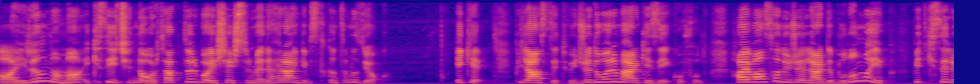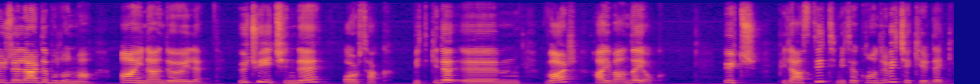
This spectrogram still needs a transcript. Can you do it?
ayrılmama ikisi içinde ortaktır. Bu eşleştirmede herhangi bir sıkıntımız yok. 2. Plastit hücre duvarı merkezi koful. Hayvansal hücrelerde bulunmayıp bitkisel hücrelerde bulunma. Aynen de öyle. Üçü içinde ortak. Bitkide e, var, hayvanda yok. 3. Plastit, mitokondri ve çekirdek.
